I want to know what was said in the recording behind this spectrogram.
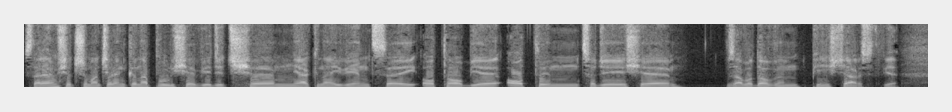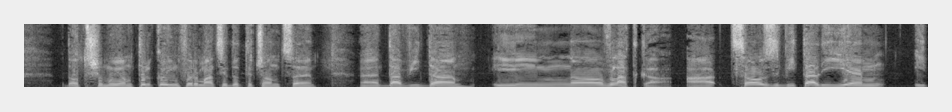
Starają się trzymać rękę na pulsie, wiedzieć jak najwięcej o tobie, o tym, co dzieje się w zawodowym pięściarstwie. Otrzymują tylko informacje dotyczące e, Dawida i no. A co z Witalijem i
